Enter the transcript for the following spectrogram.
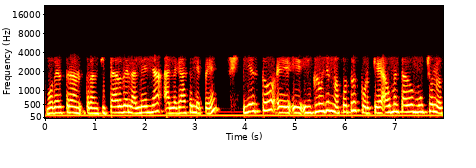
poder transitar de la leña al gas LP y esto eh, eh, incluye en nosotros porque ha aumentado mucho los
